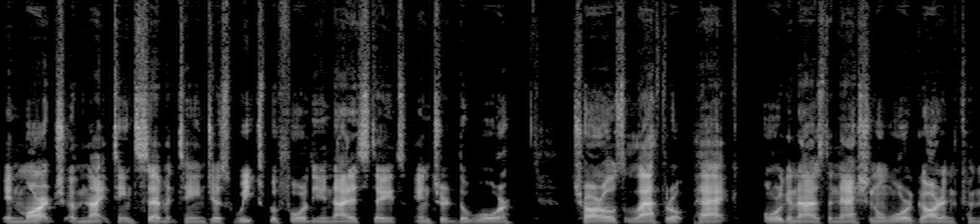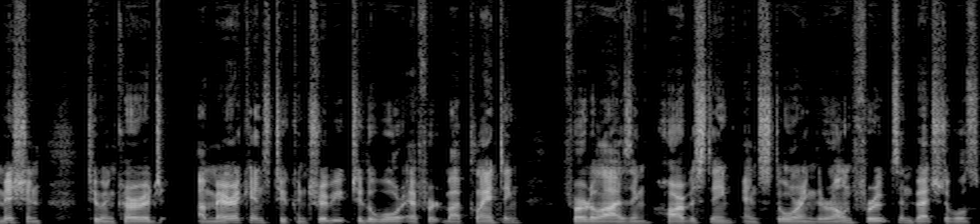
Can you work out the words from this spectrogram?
In March of 1917, just weeks before the United States entered the war, Charles Lathrop Pack organized the National War Garden Commission to encourage Americans to contribute to the war effort by planting, fertilizing, harvesting, and storing their own fruits and vegetables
